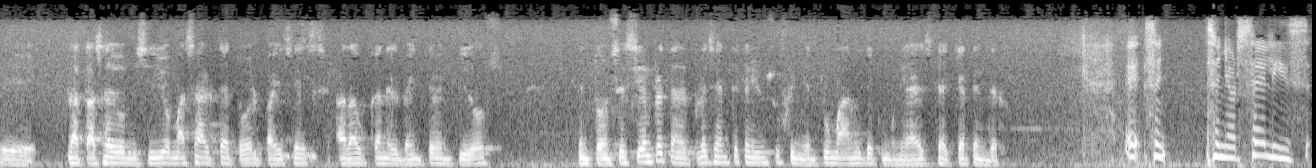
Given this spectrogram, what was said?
eh, la tasa de homicidio más alta de todo el país es Arauca en el 2022. Entonces siempre tener presente que hay un sufrimiento humano y de comunidades que hay que atender. Eh, señor Celis,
